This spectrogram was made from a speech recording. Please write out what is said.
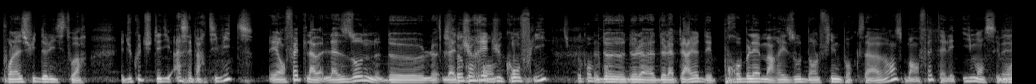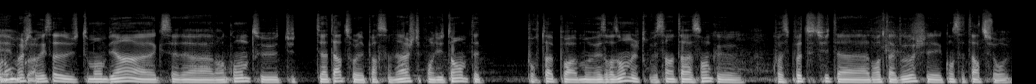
pour la suite de l'histoire. Et du coup, tu t'es dit, ah, c'est parti vite. Et en fait, la, la zone de le- la durée comprendre. du conflit, de, de la, de la période des problèmes à résoudre dans le film pour que ça avance, bah, en fait, elle est immensément Mais longue. moi, je trouvais ça justement bien, euh, que ça à l'encontre. Tu tu t'attardes sur les personnages, tu prends du temps, peut-être pour toi pour la mauvaise raison, mais je trouvais ça intéressant que qu'on passe pas tout de suite à droite à gauche et qu'on s'attarde sur eux.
